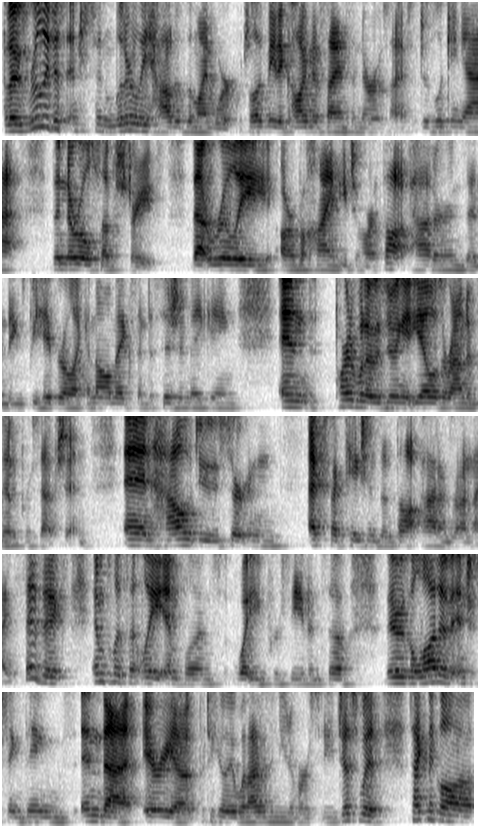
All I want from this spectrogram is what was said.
But I was really just interested in literally how does the mind work, which led me to cognitive science and neuroscience, which is looking at the neural substrates that really are behind each of our thought patterns and these behavioral economics and decision making. And part of what I was doing at Yale was around event perception and how do certain expectations and thought patterns around naive physics implicitly influence what you perceive. And so there's a lot of interesting things in that area, particularly when I was in university, just with technical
